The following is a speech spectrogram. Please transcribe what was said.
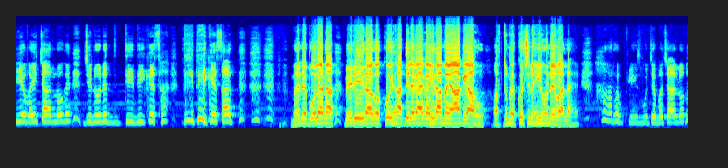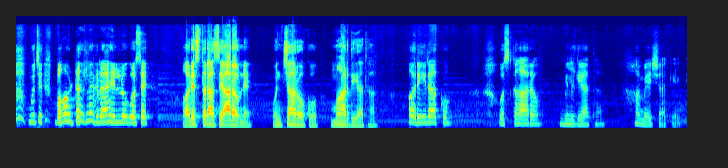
ये वही चार लोग हैं जिन्होंने दीदी के साथ, दीदी के साथ मैंने बोला ना, मेरी इरा को कोई हाथ नहीं लगाएगा। इरा मैं आ गया हूँ। अब तुम्हें कुछ नहीं होने वाला है। आरो प्लीज़ मुझे बचा लो। मुझे बहुत डर लग रहा है इन लोगों से। और इस तरह से आरव ने उन चारों को मार दिया था। और ईरा को उसका आरव मिल गया था हमेशा के लिए।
